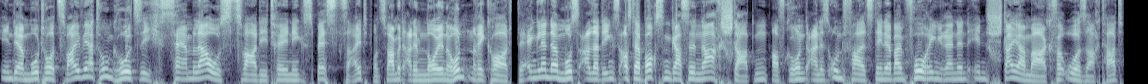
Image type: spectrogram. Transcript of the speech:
In der Motor 2 Wertung holt sich Sam Laus zwar die Trainingsbestzeit und zwar mit einem neuen Rundenrekord. Der Engländer muss allerdings aus der Boxengasse nachstarten aufgrund eines Unfalls, den er beim vorigen Rennen in Steiermark verursacht hat.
